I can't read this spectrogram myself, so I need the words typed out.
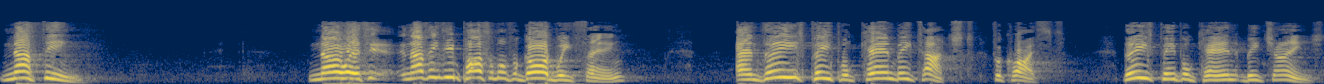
Nothing. No, it's, nothing's impossible for God, we sang. And these people can be touched for Christ. These people can be changed.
